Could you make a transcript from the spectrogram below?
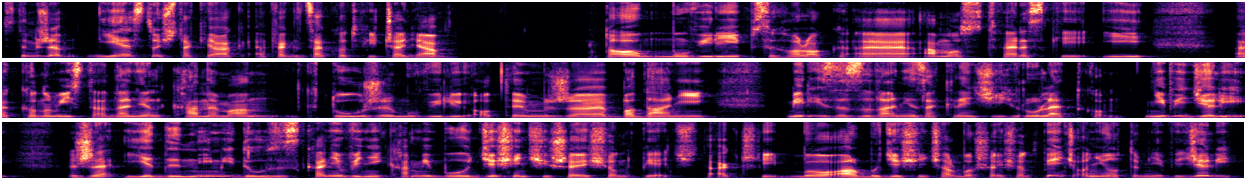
Z tym, że jest coś takiego jak efekt zakotwiczenia. To mówili psycholog e, Amos Twerski i ekonomista Daniel Kahneman, którzy mówili o tym, że badani mieli za zadanie zakręcić ruletką. Nie wiedzieli, że jedynymi do uzyskania wynikami było 10 i 65, tak? czyli było albo 10, albo 65, oni o tym nie wiedzieli.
